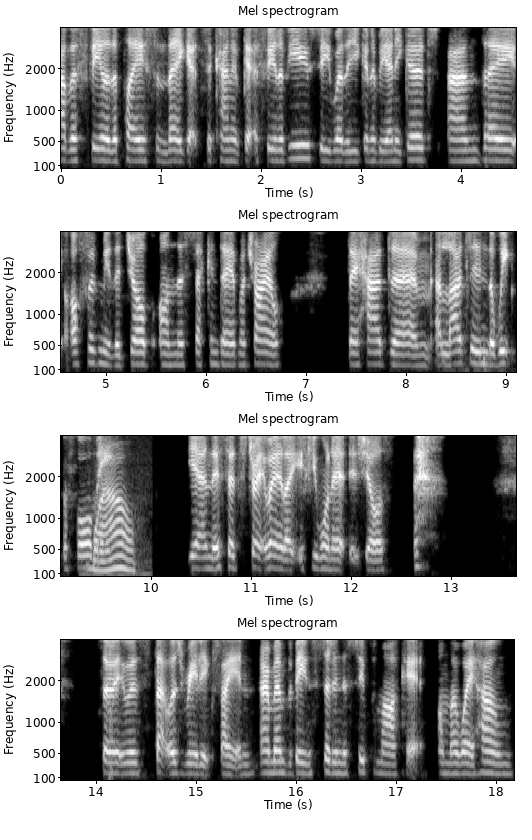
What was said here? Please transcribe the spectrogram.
have a feel of the place and they get to kind of get a feel of you see whether you're going to be any good and they offered me the job on the second day of my trial they had um, a lad in the week before me Wow. yeah, and they said straight away, like, if you want it, it's yours. so it was that was really exciting. I remember being stood in the supermarket on my way home,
